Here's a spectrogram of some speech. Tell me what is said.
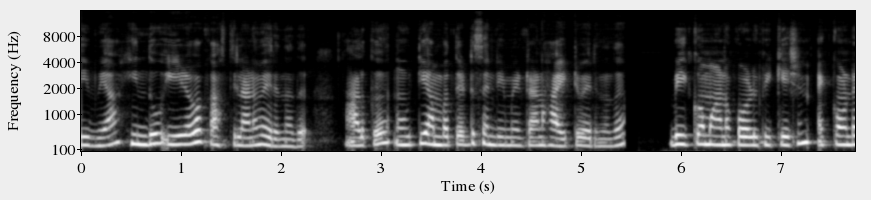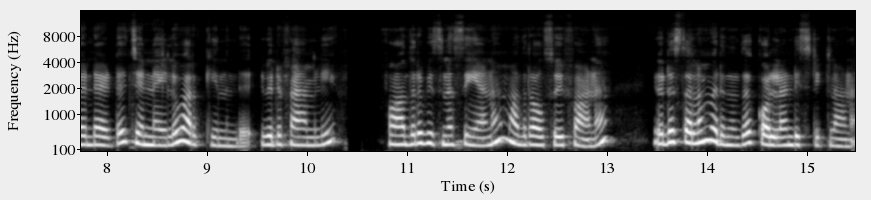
ദിവ്യ ഹിന്ദു ഈഴവ കാസ്റ്റിലാണ് വരുന്നത്. ആൾക്ക് നൂറ്റി അമ്പത്തെട്ട് സെന്റിമീറ്ററാണ് ഹൈറ്റ് വരുന്നത്. ബി കോമാണ് ക്വാളിഫിക്കേഷൻ അക്കൗണ്ടന്റായിട്ട് ചെന്നൈയിൽ വർക്ക് ചെയ്യുന്നുണ്ട്. ഇവരുടെ ഫാമിലി ഫാദർ ബിസിനസ് ചെയ്യാണ് മദർ ഹൗസ് വൈഫാണ് ഇവരുടെ സ്ഥലം വരുന്നത് കൊല്ലം ഡിസ്ട്രിക്റ്റിലാണ്.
